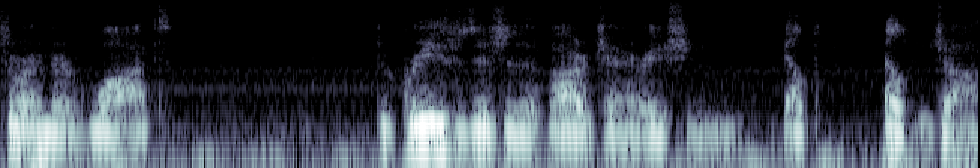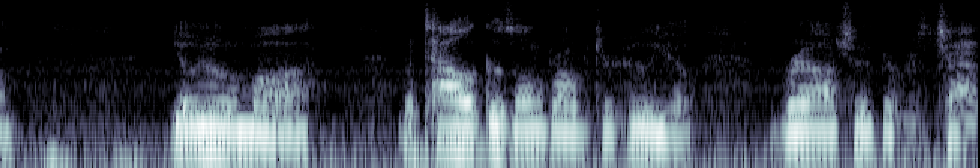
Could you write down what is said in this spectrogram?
extraordinary Watt, the greatest musician of our generation, El- Elton John, Yo-Yo Ma, Metallica's own Robert Trujillo, Red Hot Chili Peppers, Chad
